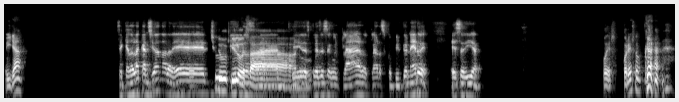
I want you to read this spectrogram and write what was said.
Y ya. se quedó la canción, a la de El Chucky, Lozano. Sí, después de ese gol, claro, claro, se convirtió en héroe ese día. Pues por eso.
